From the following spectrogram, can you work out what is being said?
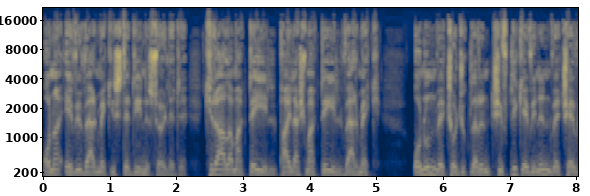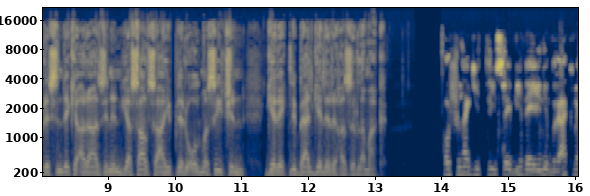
Ona evi vermek istediğini söyledi. Kiralamak değil, paylaşmak değil, vermek. Onun ve çocukların çiftlik evinin ve çevresindeki arazinin yasal sahipleri olması için gerekli belgeleri hazırlamak. Hoşuna gittiyse bir beğeni bırak ve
